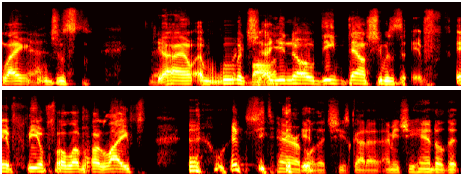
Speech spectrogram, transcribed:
like Yeah. just. Yeah, uh, which uh, baller. you know, deep down, she was if, if fearful of her life when she Terrible did. that she's got to. I mean, she handled it.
